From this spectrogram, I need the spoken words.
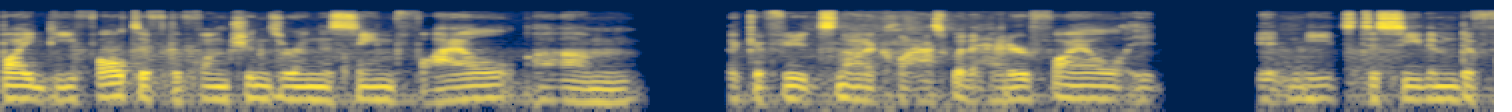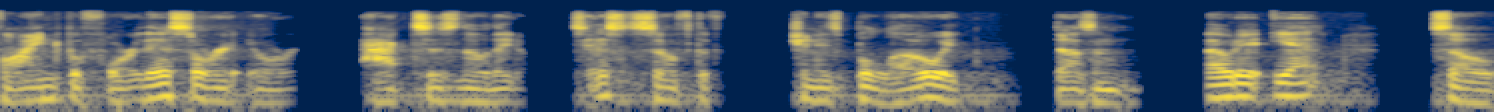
by default, if the functions are in the same file, um, like if it's not a class with a header file, it, it needs to see them defined before this, or, or acts as though they don't exist. So if the function is below, it doesn't about it yet. So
